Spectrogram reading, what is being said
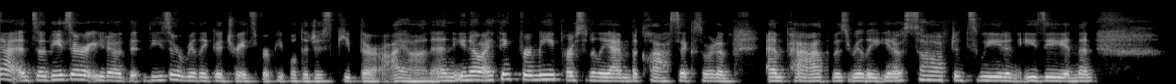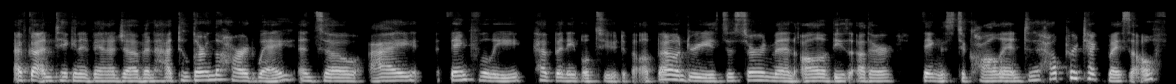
Yeah. And so these are, you know, th- these are really good traits for people to just keep their eye on. And, you know, I think for me personally, I'm the classic sort of empath was really, you know, soft and sweet and easy. And then I've gotten taken advantage of and had to learn the hard way. And so I thankfully have been able to develop boundaries, discernment, all of these other things to call in to help protect myself.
